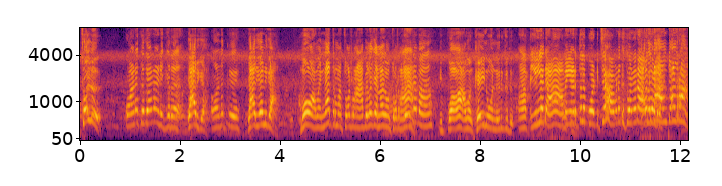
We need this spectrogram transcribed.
சொல்லு. உனக்கு தானே நினைக்கிறேன் யாருக்கு? உனக்கு. யார் எனக்கா மோ அவன் என்ன தெரியுமா சொல்றான் விலக என்ன சொல்றான்? இப்போ அவன் கெயின் ஒண்ணு இருக்குது. இல்லடா அவன் இடத்துல போட்டுச்சு அவனுக்கு சொன்னா அவன் சொல்றான்.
